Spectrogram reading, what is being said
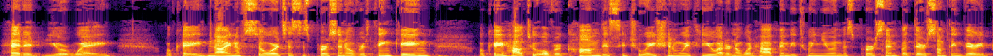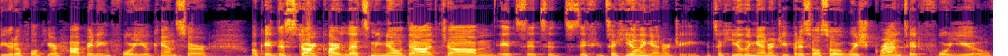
headed your way. Okay, Nine of Swords is this person overthinking okay, how to overcome this situation with you. I don't know what happened between you and this person, but there's something very beautiful here happening for you, Cancer. Okay, this star card lets me know that um, it's, it's, it's, it's a healing energy. It's a healing energy, but it's also a wish granted for you.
